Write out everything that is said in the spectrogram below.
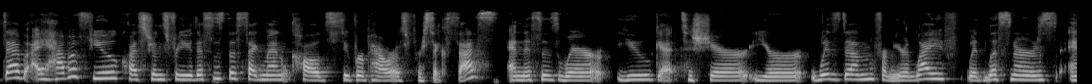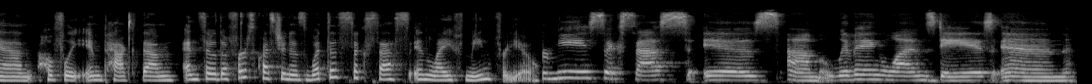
Deb, I have a few questions for you. This is the segment called Superpowers for Success. And this is where you get to share your wisdom from your life with listeners and hopefully impact them. And so the first question is what does success in life mean for you? For me, success is um, living one's days in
